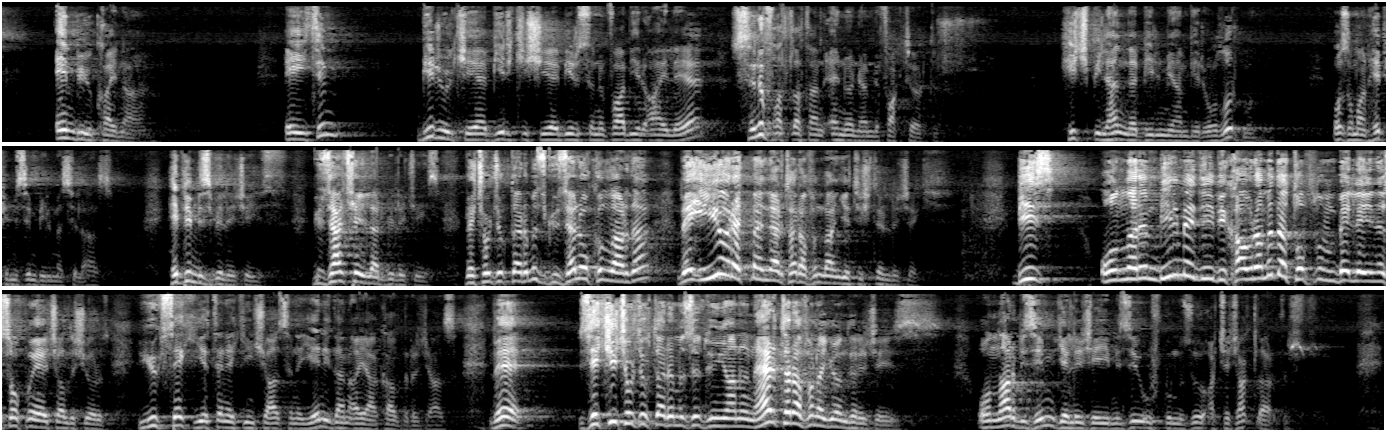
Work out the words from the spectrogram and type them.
En büyük kaynağı. Eğitim bir ülkeye, bir kişiye, bir sınıfa, bir aileye sınıf atlatan en önemli faktördür. Hiç bilenle bilmeyen biri olur mu? O zaman hepimizin bilmesi lazım. Hepimiz bileceğiz. Güzel şeyler bileceğiz. Ve çocuklarımız güzel okullarda ve iyi öğretmenler tarafından yetiştirilecek. Biz onların bilmediği bir kavramı da toplumun belleğine sokmaya çalışıyoruz. Yüksek yetenek inşasını yeniden ayağa kaldıracağız. Ve zeki çocuklarımızı dünyanın her tarafına göndereceğiz. Onlar bizim geleceğimizi, ufkumuzu açacaklardır.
